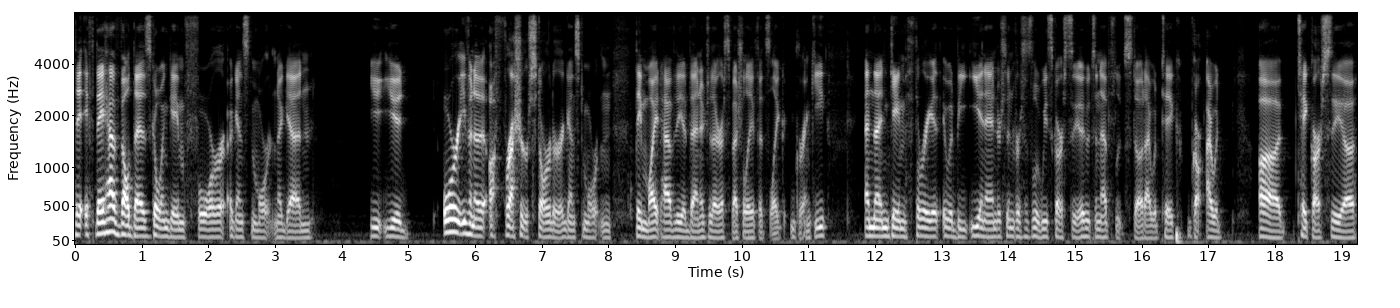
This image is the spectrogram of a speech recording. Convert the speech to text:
if they have Valdez going game four against Morton again, you you or even a, a fresher starter against Morton, they might have the advantage there, especially if it's like Greinke. And then game three, it would be Ian Anderson versus Luis Garcia, who's an absolute stud. I would take I would uh take Garcia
